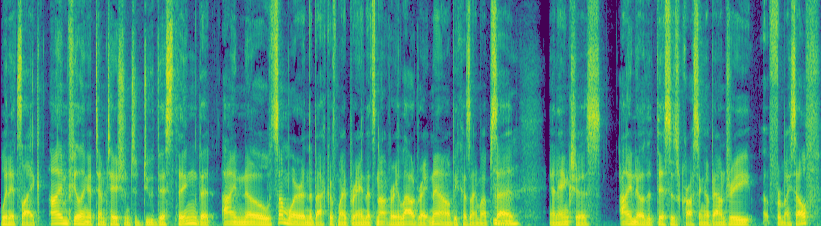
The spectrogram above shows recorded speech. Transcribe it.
When it's like, I'm feeling a temptation to do this thing that I know somewhere in the back of my brain that's not very loud right now because I'm upset and anxious. I know that this is crossing a boundary uh, for myself.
